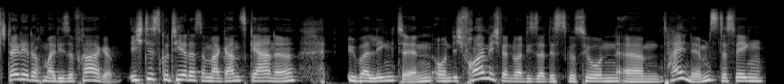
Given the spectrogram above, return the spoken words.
Stell dir doch mal diese Frage. Ich diskutiere das immer ganz gerne über LinkedIn und ich freue mich, wenn du an dieser Diskussion ähm, teilnimmst. Deswegen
